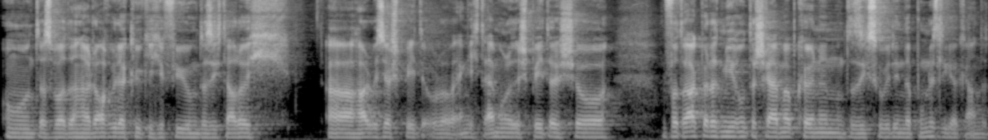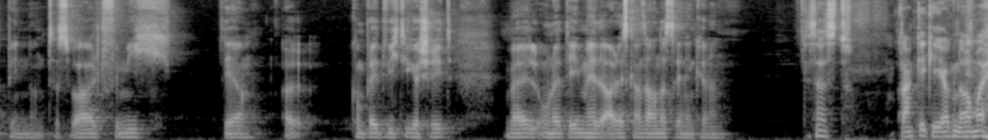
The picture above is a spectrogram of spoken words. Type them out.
Und das war dann halt auch wieder glückliche Fügung, dass ich dadurch ein halbes Jahr später oder eigentlich drei Monate später schon einen Vertrag bei der Admira unterschreiben habe können und dass ich so wieder in der Bundesliga gelandet bin. Und das war halt für mich ja, ein komplett wichtiger Schritt, weil ohne dem hätte alles ganz anders trennen können. Das heißt, danke Georg nochmal.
